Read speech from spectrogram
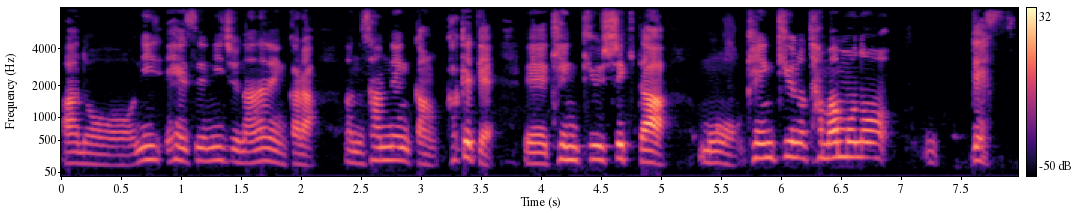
あのに平成27年からあの3年間かけて、えー研究してきたもう研究の賜物です。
